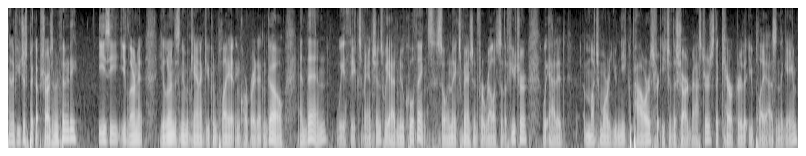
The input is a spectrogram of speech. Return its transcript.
And if you just pick up Shards of Infinity, easy, you learn it, you learn this new mechanic, you can play it, incorporate it, and go. And then with the expansions, we add new cool things. So in the expansion for Relics of the Future, we added much more unique powers for each of the Shard Masters, the character that you play as in the game,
